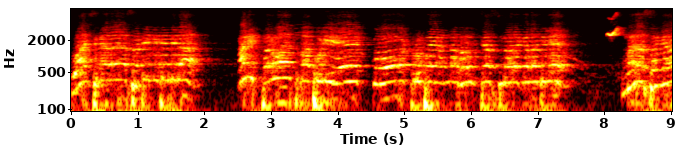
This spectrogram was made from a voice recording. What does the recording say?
वाचनालयासाठी निधी दिला आणि परवाच बापूने एक कोट रुपये अण्णाभाऊंच्या स्मारकाला दिले. मला सांगा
